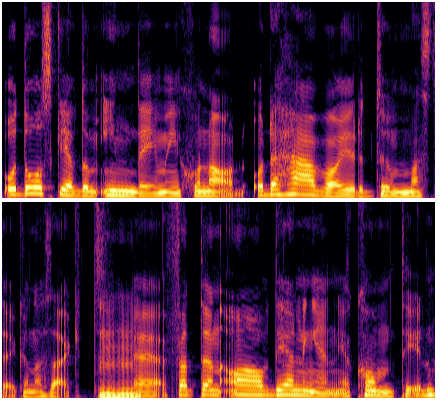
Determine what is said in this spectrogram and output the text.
Och då skrev de in det i min journal. Och det här var ju det dummaste jag kunde ha sagt. Mhm. Eh, för att den avdelningen jag kom till,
